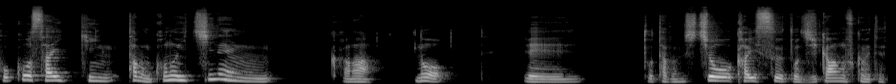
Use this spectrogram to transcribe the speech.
ここ最近、多分この1年かな、の、えー、と、多分視聴回数と時間を含めて、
